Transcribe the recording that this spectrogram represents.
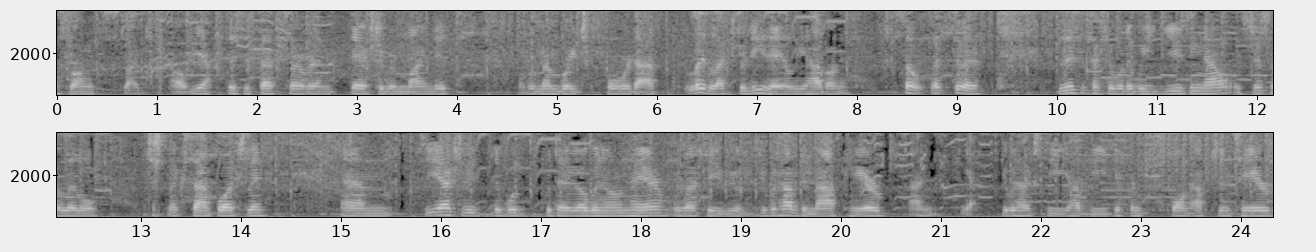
as long as it's like oh yeah this is that server and they actually remind it or remember it for that little extra detail you have on it. So let's do it. So this is actually what we're using now. It's just a little just an example actually. Um, so you actually the would put going on here was actually you, you would have the map here and yeah you would actually have the different spawn options here.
